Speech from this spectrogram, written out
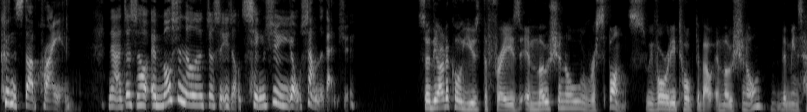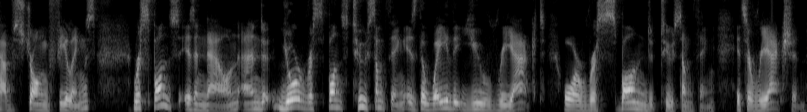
couldn't stop crying. 那这时候 emotional 呢，就是一种情绪涌上的感觉。So the article used the phrase emotional response. We've already talked about emotional. That means have strong feelings. Response is a noun, and your response to something is the way that you react or respond to something. It's a reaction.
